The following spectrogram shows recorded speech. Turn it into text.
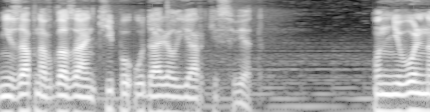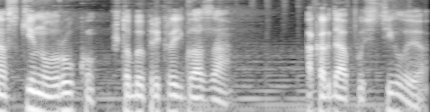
Внезапно в глаза Антипу ударил яркий свет. Он невольно вскинул руку, чтобы прикрыть глаза, а когда опустил ее,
